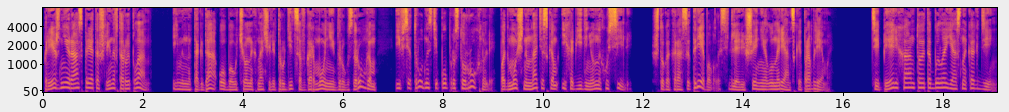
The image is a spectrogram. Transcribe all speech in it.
прежние распри отошли на второй план. Именно тогда оба ученых начали трудиться в гармонии друг с другом, и все трудности попросту рухнули под мощным натиском их объединенных усилий, что как раз и требовалось для решения лунарианской проблемы. Теперь Ханту это было ясно как день.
